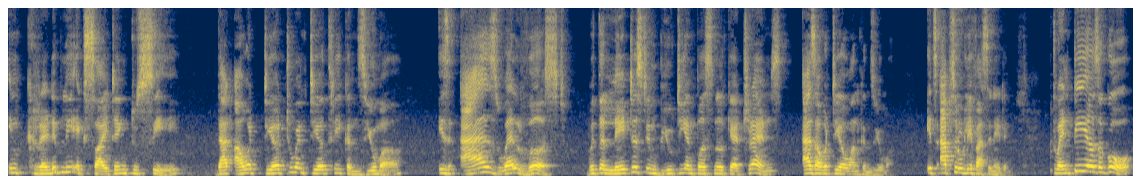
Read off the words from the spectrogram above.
incredibly exciting to see that our tier 2 and tier 3 consumer is as well versed with the latest in beauty and personal care trends as our tier 1 consumer. It's absolutely fascinating. 20 years ago,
